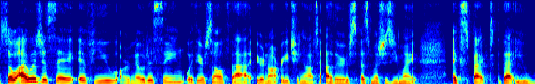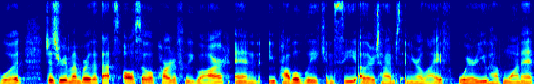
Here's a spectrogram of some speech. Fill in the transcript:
so I would just say if you are noticing with yourself that you're not reaching out to others as much as you might expect that you would, just remember that that's also a part of who you are. And you probably can see other times in your life where you have wanted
